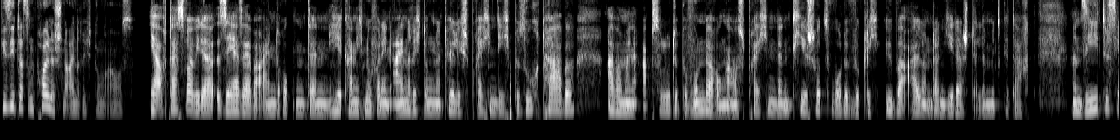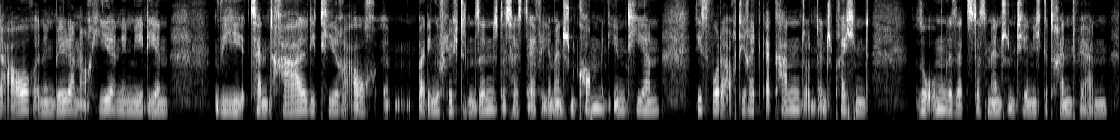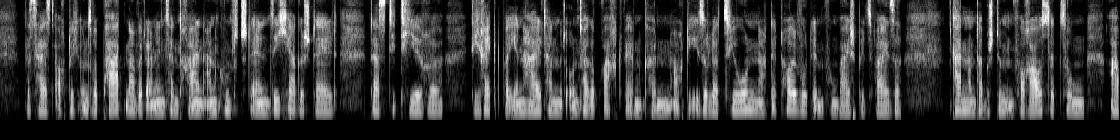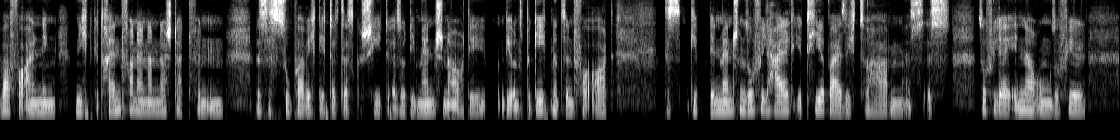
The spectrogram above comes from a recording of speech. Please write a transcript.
Wie sieht das in polnischen Einrichtungen aus? Ja, auch das war wieder sehr, sehr beeindruckend, denn hier kann ich nur von den Einrichtungen natürlich sprechen, die ich besucht habe, aber meine absolute Bewunderung aussprechen, denn Tierschutz wurde wirklich überall und an jeder Stelle mitgedacht. Man sieht es ja auch in den Bildern, auch hier in den Medien, wie zentral die Tiere auch ähm, bei den Geflüchteten sind. Das heißt, sehr viele Menschen kommen mit ihren Tieren. Dies wurde auch direkt erkannt und entsprechend so umgesetzt, dass Mensch und Tier nicht getrennt werden. Das heißt, auch durch unsere Partner wird an den zentralen Ankunftsstellen sichergestellt, dass die Tiere direkt bei ihren Haltern mit untergebracht werden können. Auch die Isolation nach der Tollwutimpfung beispielsweise kann unter bestimmten Voraussetzungen, aber vor allen Dingen nicht getrennt voneinander stattfinden. Das ist super wichtig, dass das geschieht. Also die Menschen auch, die, die uns begegnet sind vor Ort, das gibt den Menschen so viel Halt, ihr Tier bei sich zu haben. Es ist so viel Erinnerung, so viel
